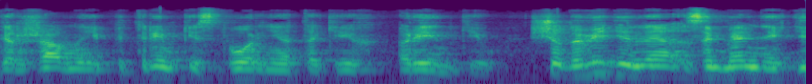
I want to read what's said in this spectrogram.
державної підтримки створення таких ринків щодо відділення земельних ділянок,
